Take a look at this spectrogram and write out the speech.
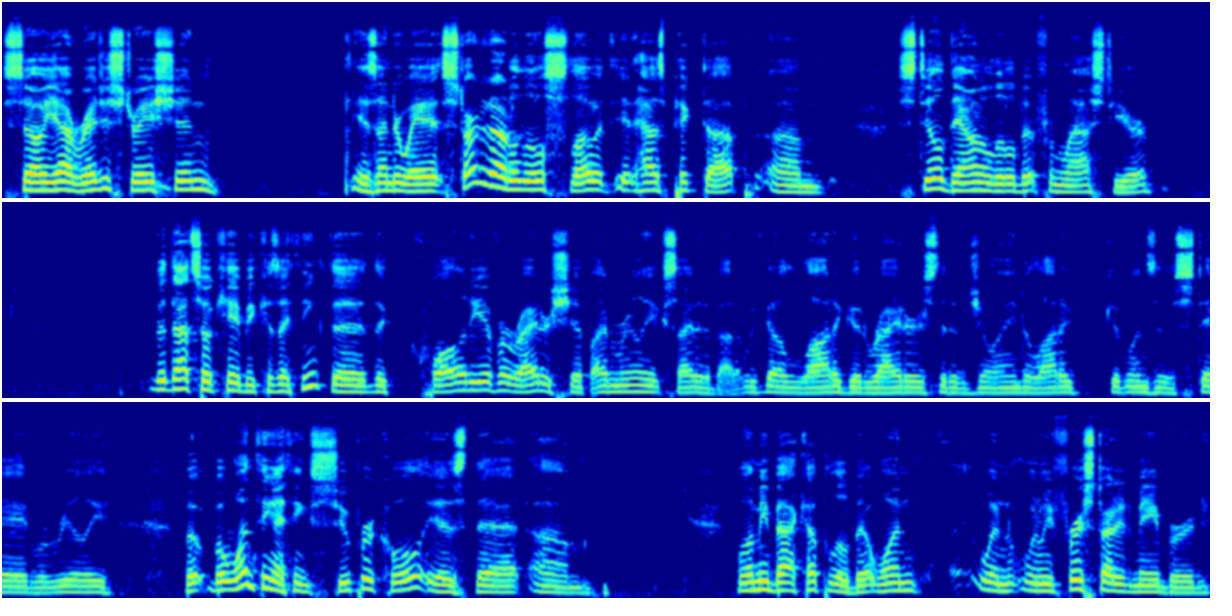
So yeah, registration is underway. It started out a little slow. It, it has picked up. Um, still down a little bit from last year, but that's okay because I think the the quality of our ridership. I'm really excited about it. We've got a lot of good riders that have joined. A lot of good ones that have stayed. We're really, but but one thing I think super cool is that. Um, well, let me back up a little bit. One when when we first started Maybird,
